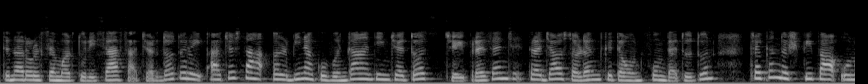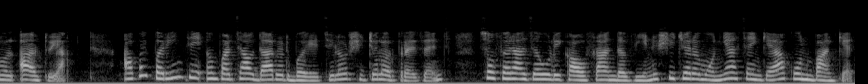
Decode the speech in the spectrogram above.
Tânărul se mărturisea sacerdotului, acesta îl binecuvânta în timp ce toți cei prezenți trăgeau solemn câte un fum de tutun, trecându-și pipa unul altuia. Apoi părinții împărțeau daruri băieților și celor prezenți, se oferea zeului ca ofrandă vin și ceremonia se încheia cu un banchet.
